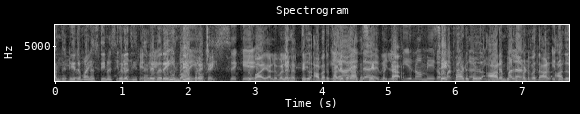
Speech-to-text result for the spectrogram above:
அந்த நிறுவனத்தின் பிரதி தலைவரே இந்திய பிரஜை. துபாய் அலுவலகத்தில் அவர் தலைவராக செயல்பட்டார் செயற்பாடுகள் ஆரம்பிக்கப்படுவதால் அது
